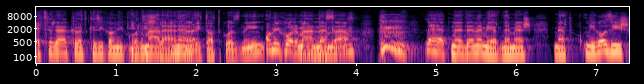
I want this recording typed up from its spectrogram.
egyszer elkövetkezik, amikor Itt már lehetne nem... vitatkozni. Amikor már nem, nem lesz. lehetne, de nem érdemes, mert még az is,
